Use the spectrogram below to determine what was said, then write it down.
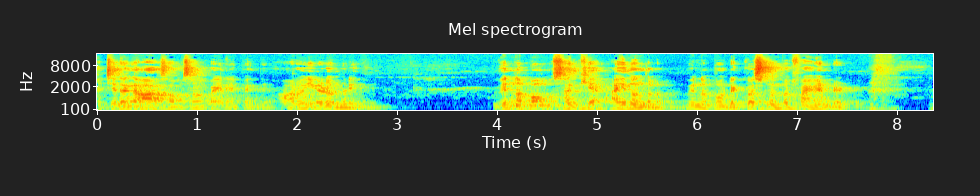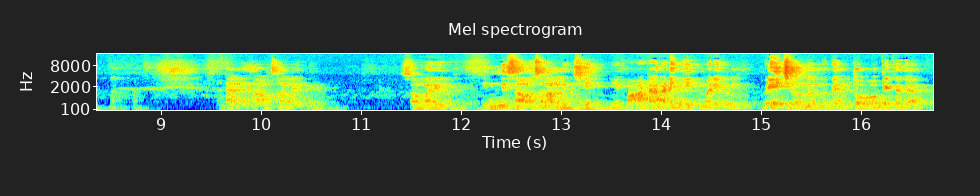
ఖచ్చితంగా ఆరు సంవత్సరాల పైన అయిపోయింది. ఆరో ఏడో మరి. విన్నపం సంఖ్య ఐదు వందలు విన్నపం రిక్వెస్ట్ నెంబర్ ఫైవ్ హండ్రెడ్ అంటే అన్ని సంవత్సరాలైంది. సో మరి ఇన్ని సంవత్సరాల నుంచి ఈ పాట అడిగి మరియు వేచి ఉన్నందుకు ఎంతో ఓపికగా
